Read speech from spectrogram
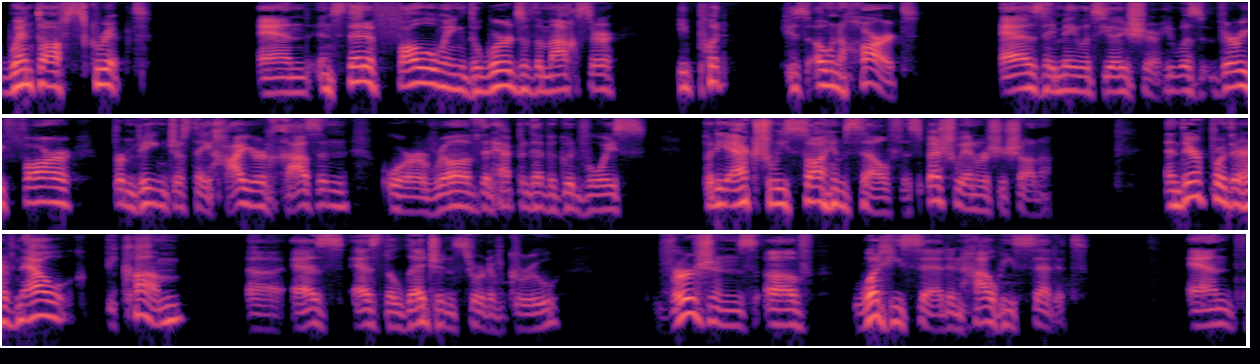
went off script and instead of following the words of the Machzor, he put his own heart as a Melitz Yosher. He was very far from being just a hired chazan or a rav that happened to have a good voice, but he actually saw himself, especially on Rosh Hashanah. And therefore, there have now become, uh, as as the legend sort of grew, versions of what he said and how he said it. And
